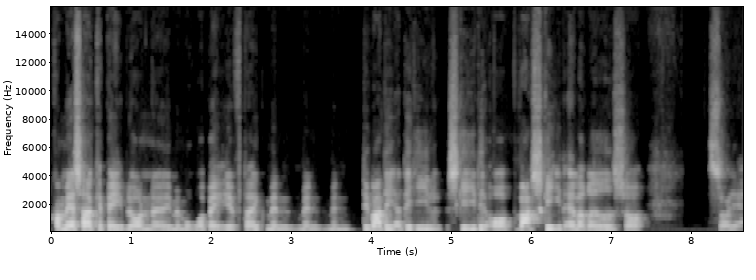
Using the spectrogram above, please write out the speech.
Der kom masser af kapable on, uh, MMO'er bagefter, ikke? Men, men, men det var der, det hele skete, og var sket allerede, så, så ja,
